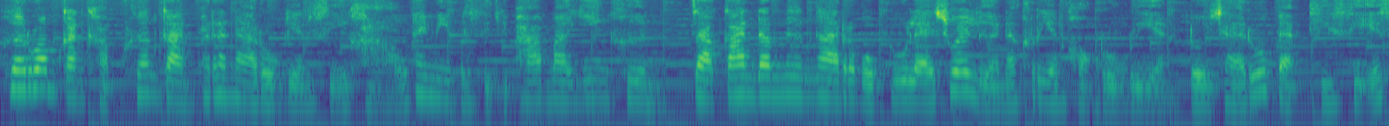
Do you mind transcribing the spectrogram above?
เพื่อร่วมกันขับเคลื่อนการพัฒนาโรงเรียนสีขาว ให้มีประสิทธิภาพมากยิ่งขึ้น จากการดำเนินงานระบบดูแลช่วยเหลือนักเรียนของโรงเรียน โดยใช้รูปแบบ TCS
